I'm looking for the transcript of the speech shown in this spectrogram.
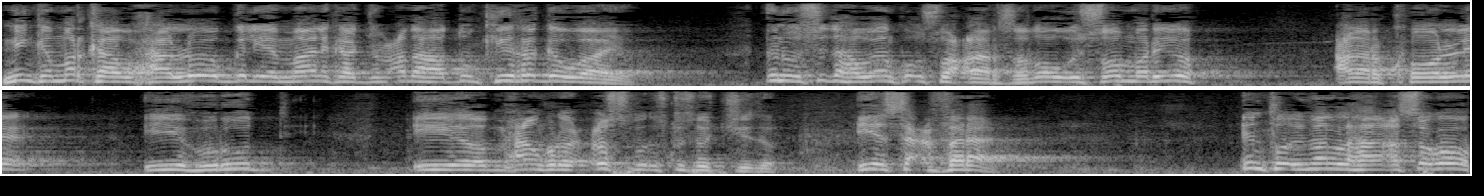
ninka markaa waxaa loo ogolaya maalinka jumcada hadduu kii ragga waayo inuu sida haweenka u soo cadarsado oo uu isoo mariyo cadarkoolle iyo huruud iyo maxaan ku cusbur isku soo jiido iyo sacfaraan intuu iman lahaa asagoo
